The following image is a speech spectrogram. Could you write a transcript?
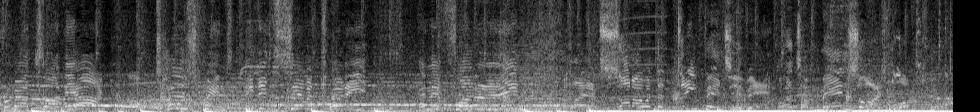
from outside the arc. Two spins. He did 720 and then floated it in. And Sotto at the defensive end. Well, that's a man-sized block.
